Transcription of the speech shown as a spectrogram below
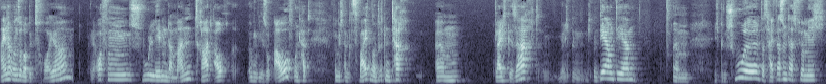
einer unserer Betreuer, ein offen schwul lebender Mann, trat auch irgendwie so auf und hat, glaube ich, am zweiten oder dritten Tag ähm, gleich gesagt, ich bin, ich bin der und der, ähm, ich bin schwul, das heißt das und das für mich.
